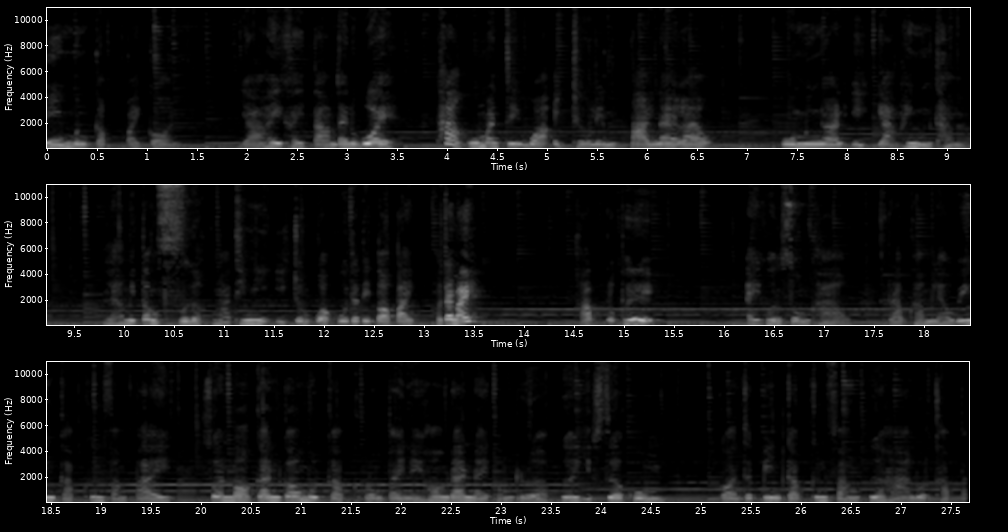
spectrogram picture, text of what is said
นี้มึงกลับไปก่อน อย่าให้ใครตามได้นะเว้ย ถ้ากูมั่นใจว่าไอ้เชอร์เลนตายแน่แล้ว กูมีงานอีกอย่างให้มึงทำแล้วไม่ต้องเสือกมาที่นี่อีกจนกว่ากูจะติดต่อไป เข้าใจไหม ครับลูกพี่ไอ้คนส่งข่าว รับคำแล้ววิ่งกลับขึ้นฝั่งไป ส่วนมอร์กันก็มุดกลับลงไปในห้องด้านในของเรือเพื่อหยิบเสื้อคลุม ก่อนจะปีนกลับขึ้นฝั่งเพื่อหารถขับไป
